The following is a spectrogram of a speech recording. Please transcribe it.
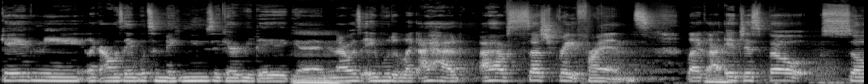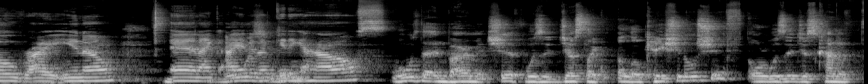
gave me like I was able to make music every day again Mm. and I was able to like I had I have such great friends. Like I, it just felt so right, you know? And like What I ended was- up getting a house. What was that environment shift? Was it just like a locational shift, or was it just kind of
